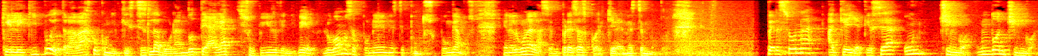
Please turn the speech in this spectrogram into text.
que el equipo de trabajo con el que estés laborando te haga subir de nivel. Lo vamos a poner en este punto, supongamos, en alguna de las empresas cualquiera en este mundo. Persona aquella que sea un chingón, un don chingón,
